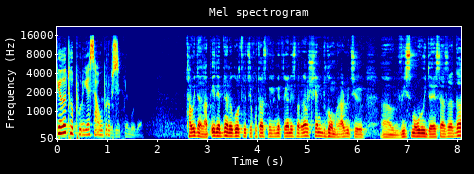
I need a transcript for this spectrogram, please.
გელა თოფურია საუბრობს. თავიდან აპირებდნენ როგორც ვიცი 500 მმ-იანის, მაგრამ შემდგომ არ ვიცი ვის მოვიდა ეს აზრა და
